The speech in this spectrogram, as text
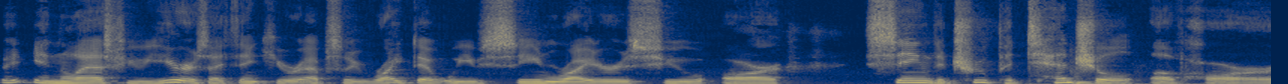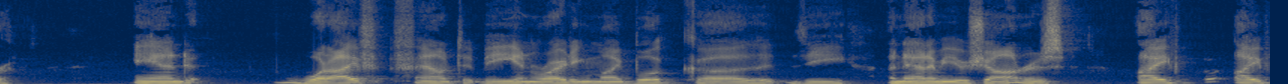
in the last few years, I think you're absolutely right that we've seen writers who are seeing the true potential of horror and what I've found to be in writing my book, uh, The Anatomy of Genres, I, I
